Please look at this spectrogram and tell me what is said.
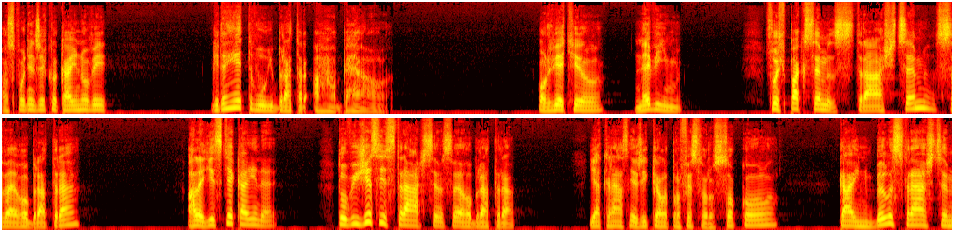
Hospodin řekl Kainovi, kde je tvůj bratr Abel? Odvětil, nevím. Což pak jsem strážcem svého bratra? Ale jistě, Kaine, to víš, že jsi strážcem svého bratra. Jak krásně říkal profesor Sokol, Kain byl strážcem,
